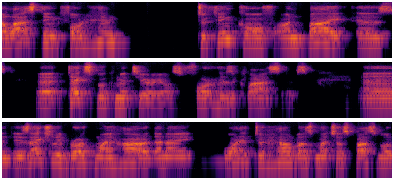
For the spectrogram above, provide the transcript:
the last thing for him to think of and buy is uh, textbook materials for his classes. And it actually broke my heart and I wanted to help as much as possible,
